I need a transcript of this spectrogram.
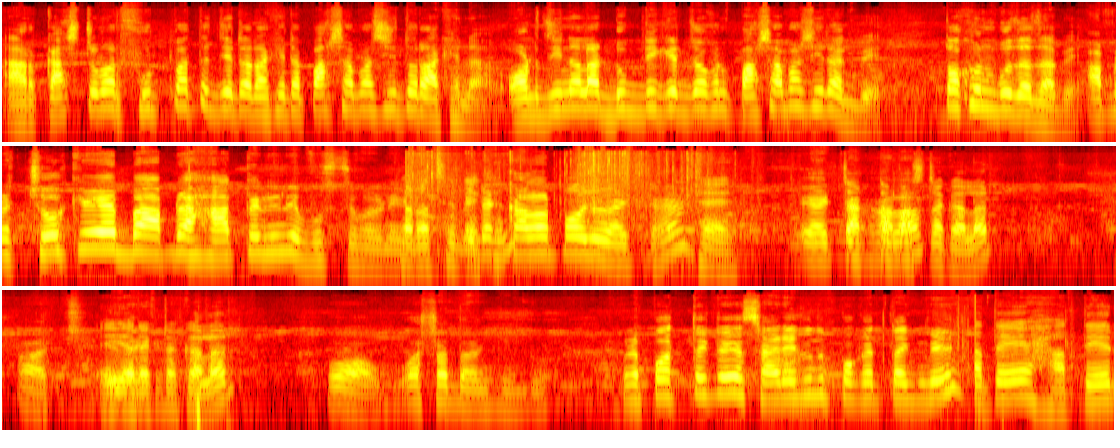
আর কাস্টমার ফুটপাতে যেটা রাখে এটা পাশাপাশি তো রাখে না। অরিজিনাল আর ডুপ্লিকেট যখন পাশাপাশি রাখবে তখন বোঝা যাবে। আপনার চোখে বা আপনার হাতে নিলে বুঝতে পারবেন এটা। কালার পাওয়া যাবে একটা হ্যাঁ? হ্যাঁ চারটা পাঁচটা কালার আচ্ছা এই আর একটা কালার ও অসাধারণ কিন্তু। মানে প্রত্যেকটা সাইডে কিন্তু পকেট থাকবে। হাতে হাতের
